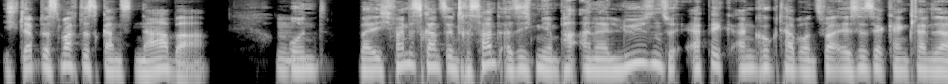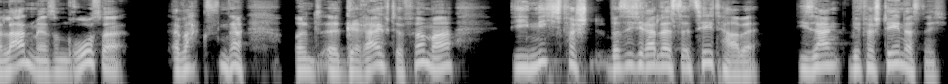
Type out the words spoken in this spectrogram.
ich glaube, das macht es ganz nahbar. Mhm. Und weil ich fand es ganz interessant, als ich mir ein paar Analysen zu Epic angeguckt habe, und zwar ist es ja kein kleiner Laden mehr, es ist ein großer, erwachsener und äh, gereifter Firma, die nicht, was ich gerade erst erzählt habe, die sagen, wir verstehen das nicht.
